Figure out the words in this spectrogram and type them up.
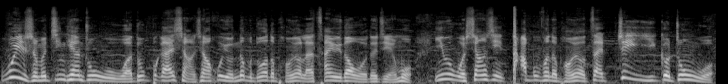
为什么今天中午我都不敢想象会有那么多的朋友来参与到我的节目？因为我相信大部分的朋友在这一个中午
